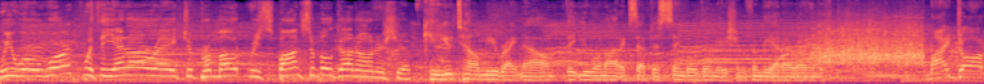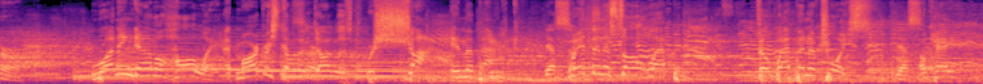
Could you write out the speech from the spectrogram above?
We will work with the NRA to promote responsible gun ownership. Can you tell me right now that you will not accept a single donation from the NRA? My daughter, running down the hallway at Marjory Stoneman Douglas, was shot in the back. Yes, sir. with an assault weapon, the weapon of choice. Yes, sir. Okay?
